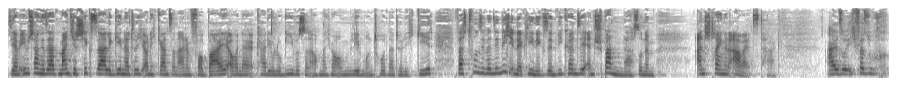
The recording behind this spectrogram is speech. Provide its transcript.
Sie haben eben schon gesagt, manche Schicksale gehen natürlich auch nicht ganz an einem vorbei, auch in der Kardiologie, wo es dann auch manchmal um Leben und Tod natürlich geht. Was tun Sie, wenn Sie nicht in der Klinik sind? Wie können Sie entspannen nach so einem anstrengenden Arbeitstag? Also ich versuche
